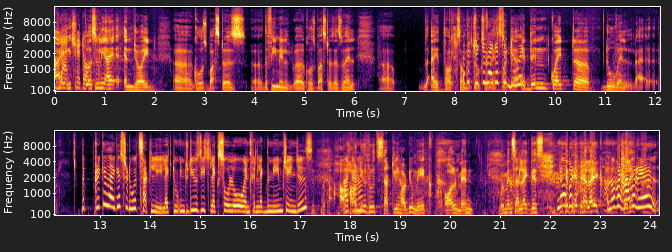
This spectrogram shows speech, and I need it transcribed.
I Blanchett also. personally I enjoyed uh, Ghostbusters, uh, the female uh, Ghostbusters as well. Uh, I thought some But of the the trick jokes is, were I nice, guess, to but do yeah, it- it didn't quite uh, do well. Uh, The trick is, I guess, to do it subtly, like to introduce these like solo and Finn, like the name changes. How, how do you of- do it subtly? How do you make all men, women sound like this? No, but- they, are like no, but they're have a real-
